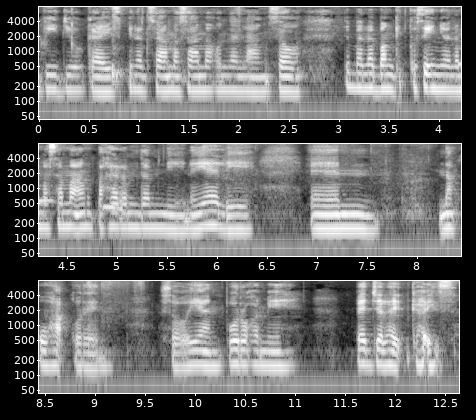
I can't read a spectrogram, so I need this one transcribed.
video guys. Pinagsama-sama ko na lang. So, di ba nabanggit ko sa inyo na masama ang pakiramdam ni Nayeli. And, nakuha ko rin. So, yan. Puro kami Pedialyte guys.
